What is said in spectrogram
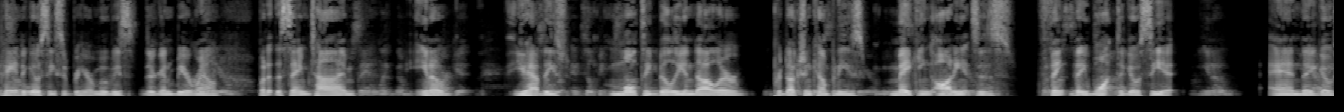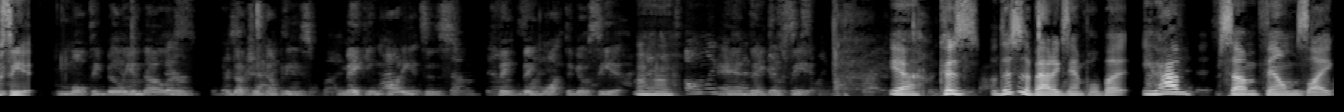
paying to go see superhero movies, they're going to be around. Earlier, But at the same time, saying, like, the you know, market- you have until- these until multi-billion dollar production companies making audiences think the they want to go see it You know, and they go see it. multi-billion dollar production companies making audiences think they want to go see it, mm-hmm. and they go see it. Yeah, because this is a bad example, but you have some films like,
